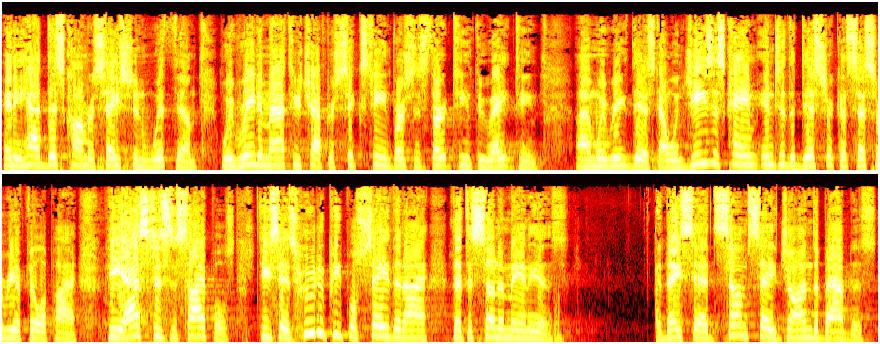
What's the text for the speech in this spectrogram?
and he had this conversation with them. We read in Matthew chapter 16, verses 13 through 18. Um, we read this. Now, when Jesus came into the district of Caesarea Philippi, he asked his disciples, he says, Who do people say that I, that the Son of Man is? And they said, Some say John the Baptist,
